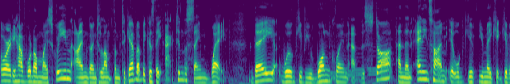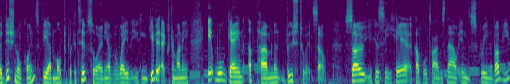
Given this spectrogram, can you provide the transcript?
already have one on my screen, I'm going to lump them together because they act in the same way. They will give you one coin at the start, and then anytime it will give you make it give additional coins via multiplicatives or any other way that you can give it extra money, it will gain a permanent boost to itself. So you can see here a couple times now in the screen above you,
